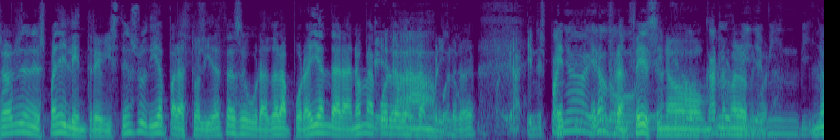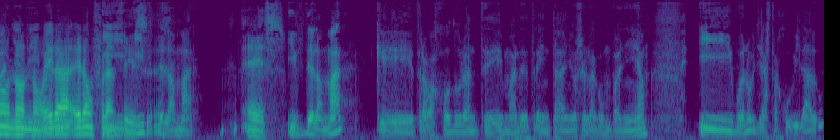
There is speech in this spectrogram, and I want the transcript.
en España y le entrevisté en su día para actualidad aseguradora. Por ahí andará, no me acuerdo del nombre. pero, en España era, un francés, si no, no, no, no, era, era un francés. Yves de la Mar. Es. Yves de la Mar que trabajó durante más de 30 años en la compañía y bueno, ya está jubilado.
